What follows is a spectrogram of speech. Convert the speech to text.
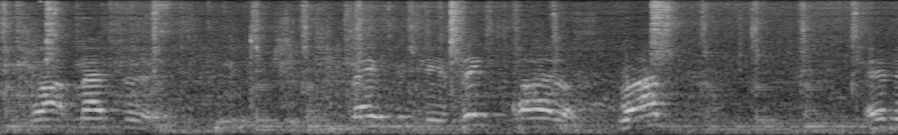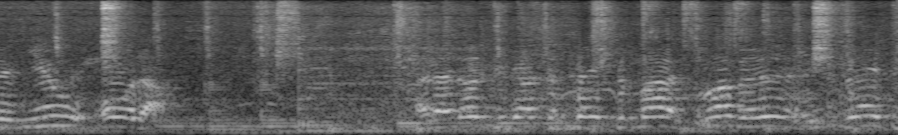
scrap metal. Basically a big pile of scrap in a new order. And I don't think that's the same to Mark Rubble, he's ready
